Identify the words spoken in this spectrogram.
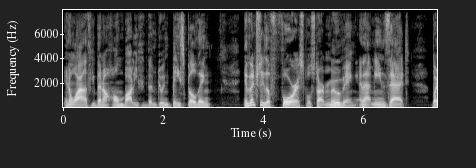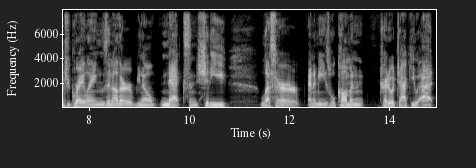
in a while. If you've been a homebody, if you've been doing base building, eventually the forest will start moving. And that means that a bunch of greylings and other, you know, necks and shitty lesser enemies will come and try to attack you at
